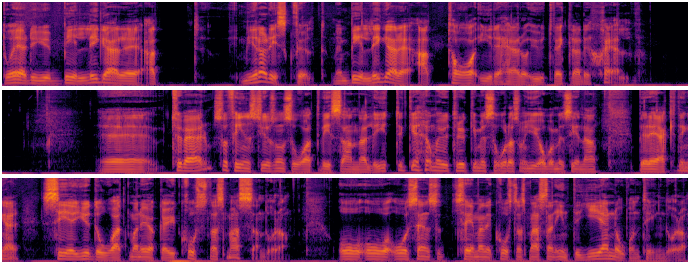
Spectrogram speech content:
då är det ju billigare att mera riskfyllt men billigare att ta i det här och utveckla det själv. Eh, tyvärr så finns det ju som så att vissa analytiker, om jag uttrycker mig så, då, som jobbar med sina beräkningar, ser ju då att man ökar ju kostnadsmassan. Då, då. Och, och, och sen så säger man att kostnadsmassan inte ger någonting. Då, då.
